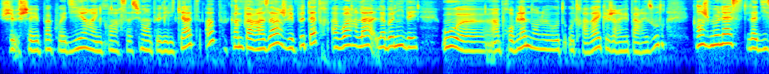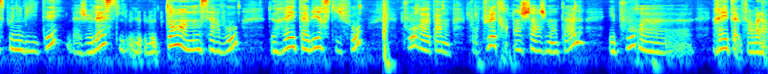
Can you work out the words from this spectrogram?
je ne savais pas quoi dire à une conversation un peu délicate. Hop, comme par hasard, je vais peut-être avoir la, la bonne idée ou un problème dans le, au, au travail que j'arrivais pas à résoudre. Quand je me laisse la disponibilité, ben, je laisse le, le temps à mon cerveau de rétablir ce qu'il faut pour, pardon, pour plus être en charge mentale et pour enfin, voilà,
